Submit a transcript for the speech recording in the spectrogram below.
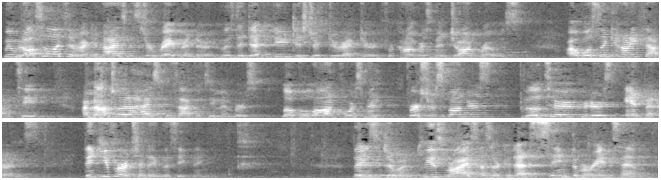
We would also like to recognize Mr. Ray Rinder, who is the Deputy District Director for Congressman John Rose, our Wilson County faculty, our Mount Juliet High School faculty members, local law enforcement, first responders, military recruiters, and veterans. Thank you for attending this evening. Ladies and gentlemen, please rise as our cadets sing the Marines hymn.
